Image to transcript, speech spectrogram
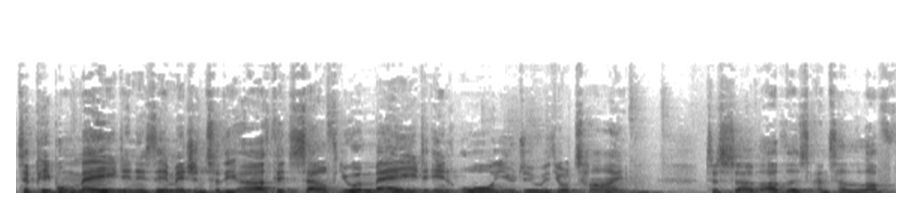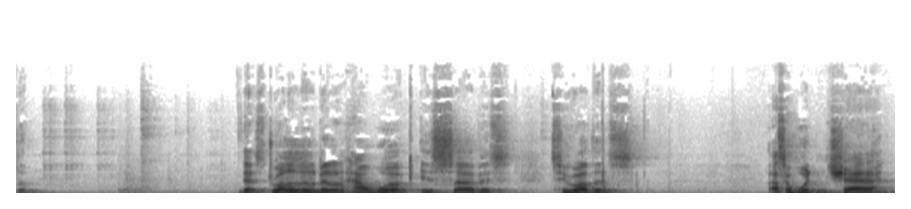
to people made in his image and to the earth itself. You are made in all you do with your time to serve others and to love them. Let's dwell a little bit on how work is service to others. That's a wooden chair.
